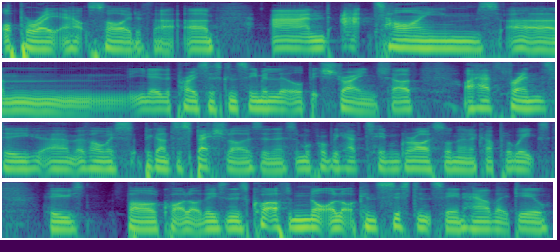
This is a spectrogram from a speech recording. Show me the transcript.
operate outside of that. Um, and at times, um, you know, the process can seem a little bit strange. So I've, I have friends who um, have almost begun to specialise in this, and we'll probably have Tim Grice on in a couple of weeks, who's filed quite a lot of these, and there's quite often not a lot of consistency in how they deal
